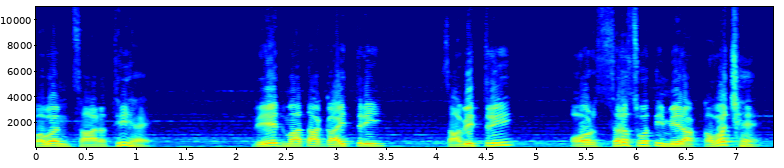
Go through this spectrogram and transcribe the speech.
पवन सारथी है। वेद माता गायत्री, सावित्री और सरस्वती मेरा कवच हैं।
